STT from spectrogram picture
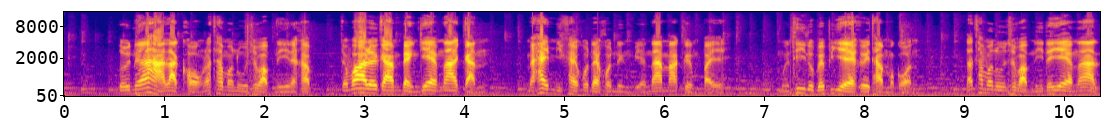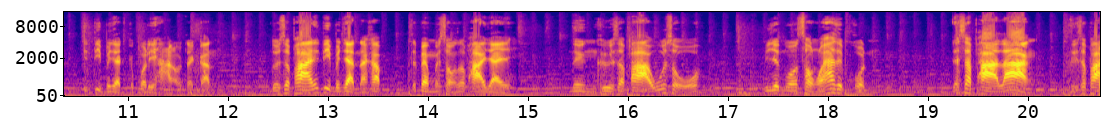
3 โดยเนื้อหาหลักของรัฐธรรมนูญฉบับนี้นะครับจะว่าโดยการแบ่งแยกอำนาจกัน ไม่ให้มีใครคนใดคนหนึ่งมีอำนาจมากเกินไป เหมือนที่โรเบร์ตปีแอร์เคยทำมาก่อนรัฐธรรมนูญฉบับนี้ได้แยกอำนาจนิติบัญญัติกับบริหารออกจากกัน โดยสภานิติบัญญัตินะครับจะแบ่งเป็นสองสภาใหญ่ 1 คือสภาอาวุโส มีจำนวน 250 คน และสภาล่างหรือสภา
